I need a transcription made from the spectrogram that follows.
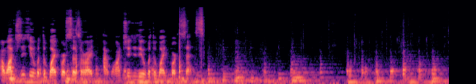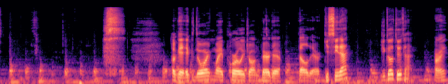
I want you to do what the whiteboard says, alright? I want you to do what the whiteboard says. Okay, ignore my poorly drawn bear there, bell there. You see that? You go do that, alright?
